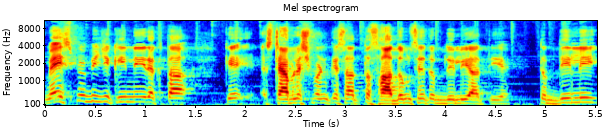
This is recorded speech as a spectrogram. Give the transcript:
मैं इस पर भी यकीन नहीं रखता कि इस्टेबलिशमेंट के साथ तसादम से तब्दीली आती है। तब्दीली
